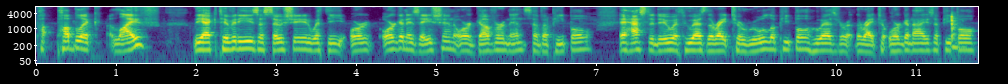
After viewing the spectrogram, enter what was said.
pu- public life the activities associated with the or- organization or governance of a people. It has to do with who has the right to rule a people, who has the right to organize a people,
